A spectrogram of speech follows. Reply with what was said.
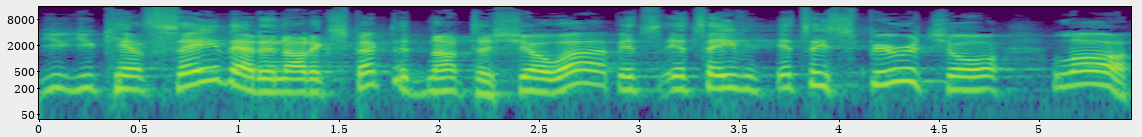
you, you can't say that and not expect it not to show up. It's, it's, a, it's a spiritual law.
